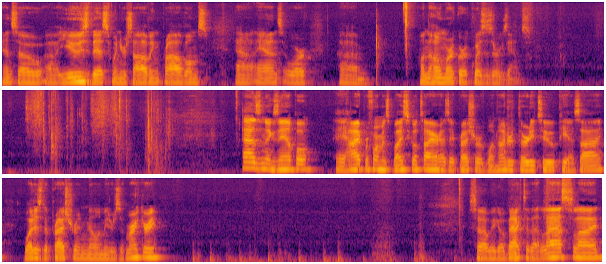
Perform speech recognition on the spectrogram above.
and so uh, use this when you're solving problems uh, and or um, on the homework or quizzes or exams. As an example, a high performance bicycle tire has a pressure of 132 psi. What is the pressure in millimeters of mercury? So we go back to that last slide.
